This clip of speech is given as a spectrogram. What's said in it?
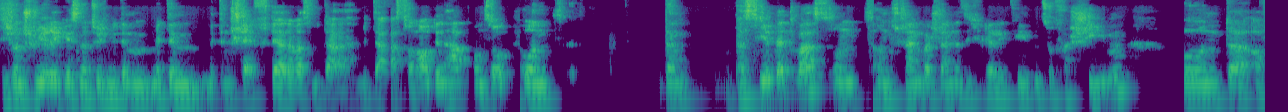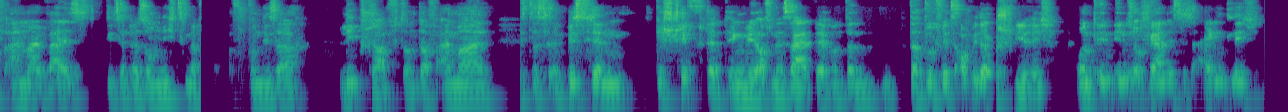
die schon schwierig ist, natürlich mit dem, mit dem, mit dem Chef, der da was mit der, mit der Astronautin hat und so. Und dann passiert etwas und, und scheinbar scheinen sich Realitäten zu verschieben und äh, auf einmal weiß diese Person nichts mehr von dieser Liebschaft und auf einmal ist das ein bisschen geschiftet irgendwie auf eine Seite und dann dadurch wird es auch wieder schwierig. Und in, insofern ist es eigentlich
